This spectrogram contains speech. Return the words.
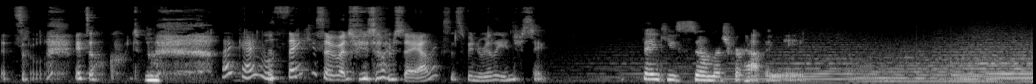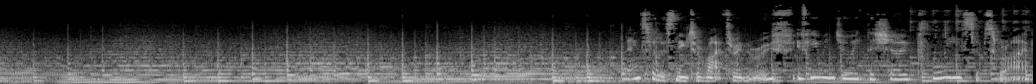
it's, all, it's all good. Okay, well, thank you so much for your time today, Alex. It's been really interesting. Thank you so much for having me. Thanks for listening to Write Through the Roof. If you enjoyed the show, please subscribe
